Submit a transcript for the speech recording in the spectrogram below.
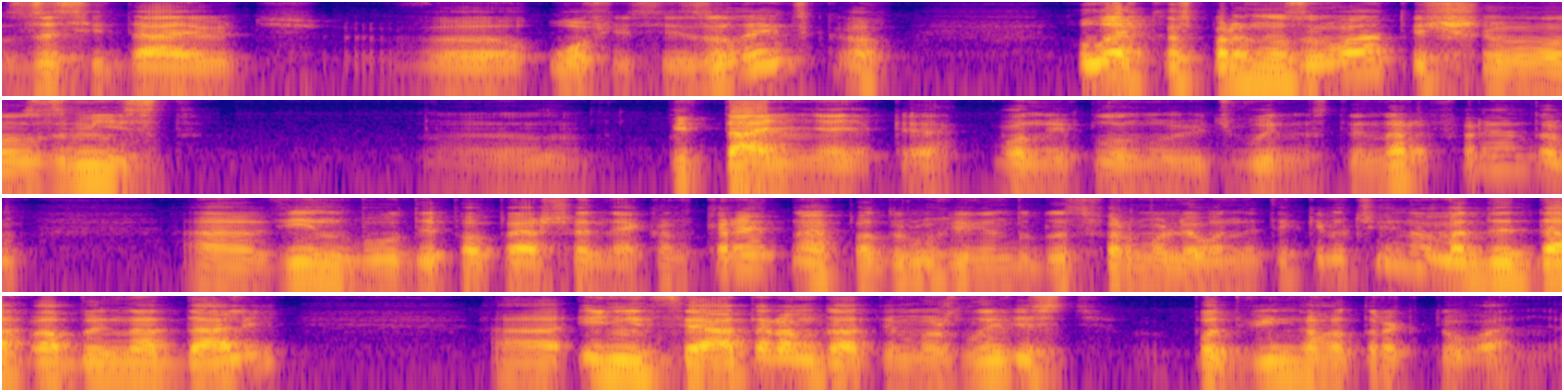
засідають в офісі Зеленського, легко спрогнозувати, що зміст е, питання, яке вони планують винести на референдум, е, він буде, по-перше, не конкретно, а по-друге, він буде сформульований таким чином, аби надалі е, ініціаторам дати можливість подвійного трактування.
